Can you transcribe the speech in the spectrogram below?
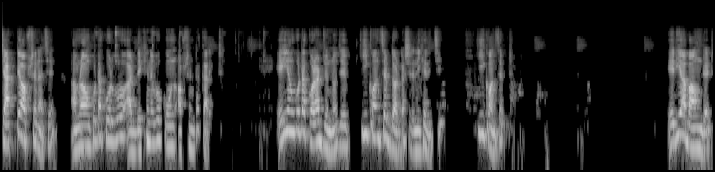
চারটে অপশন আছে। আমরা অঙ্কটা করব আর দেখে নেব কোন অপশনটা কারেক্ট এই অঙ্কটা করার জন্য যে কি কনসেপ্ট দরকার সেটা লিখে দিচ্ছি। কি concept area bounded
